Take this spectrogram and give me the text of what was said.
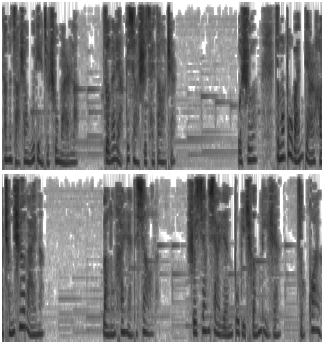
他们早上五点就出门了，走了两个小时才到这儿。我说：“怎么不晚点好乘车来呢？”老农憨然的笑了，说：“乡下人不比城里人，走惯了。”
